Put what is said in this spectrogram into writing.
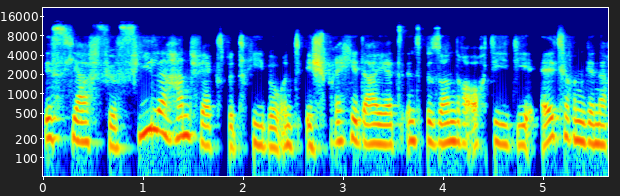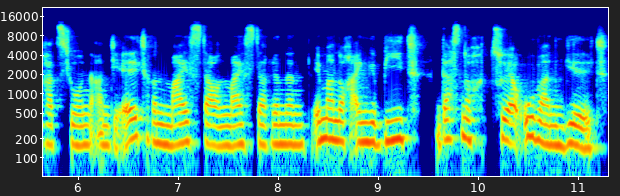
ist ja für viele Handwerksbetriebe, und ich spreche da jetzt insbesondere auch die, die älteren Generationen an, die älteren Meister und Meisterinnen, immer noch ein Gebiet, das noch zu erobern gilt.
